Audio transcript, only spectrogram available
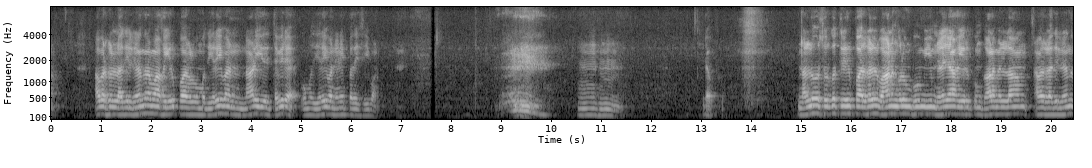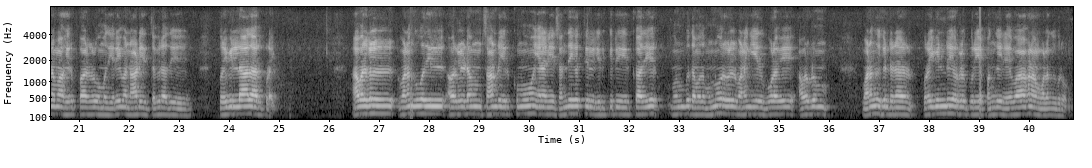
அவர்கள் அதில் நிரந்தரமாக இருப்பார்கள். உமது இறைவன் நாடியதை தவிர உமது இறைவன் நினைப்பதை செய்வான். நல்லோர் சொர்க்கத்தில் இருப்பார்கள் வானங்களும் பூமியும் நிலையாக இருக்கும் காலமெல்லாம் அவர்கள் அதில் நிரந்தரமாக இருப்பார்கள். உமது இறைவன் நாடி தவிர அது குறைவில்லாத அற்புடை அவர்கள் வணங்குவதில் அவர்களிடம் சான்று இருக்குமோ என நீ சந்தேகத்தில் இருக்கிறீ இருக்காதீர். முன்பு தமது முன்னோர்கள் வணங்கியது போலவே அவர்களும் வணங்குகின்றனர். குறைவின்றி அவர்களுக்குரிய பங்கை நிறைவாக நாம் வழங்குகிறோம்.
